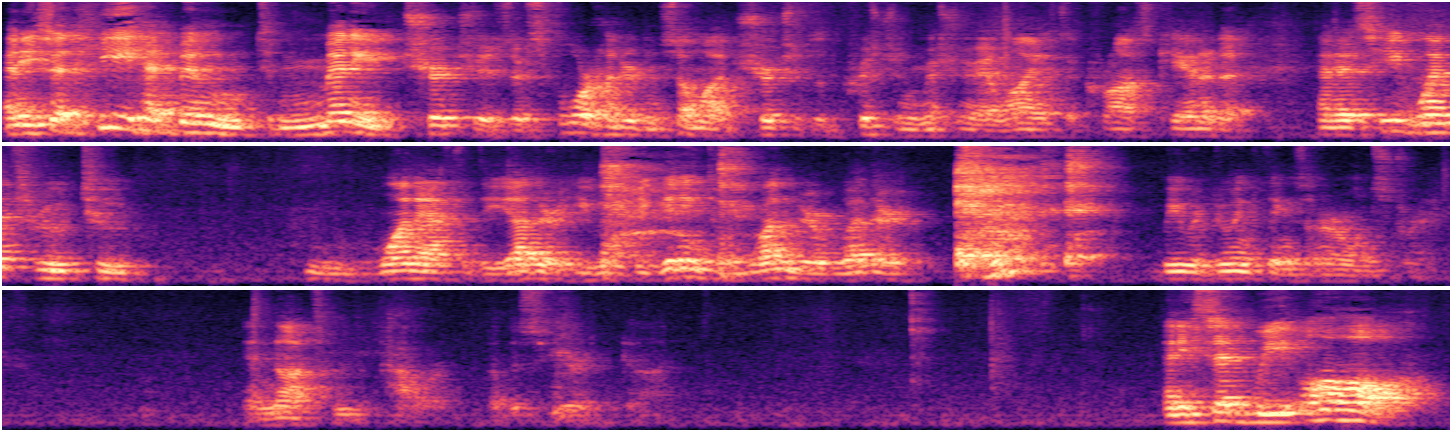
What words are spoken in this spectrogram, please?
And he said he had been to many churches. There's 400 and some odd churches of the Christian Missionary Alliance across Canada. And as he went through to one after the other, he was beginning to wonder whether we were doing things in our own strength and not through the power of the Spirit. And he said, We all,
